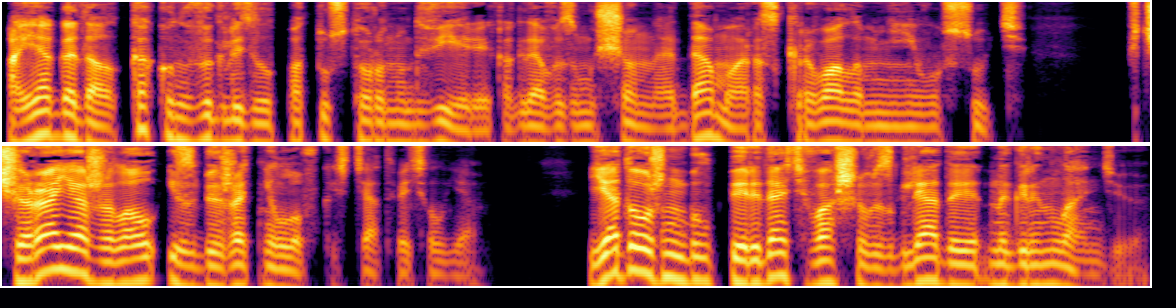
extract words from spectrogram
А я гадал, как он выглядел по ту сторону двери, когда возмущенная дама раскрывала мне его суть. «Вчера я желал избежать неловкости», — ответил я. «Я должен был передать ваши взгляды на Гренландию.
